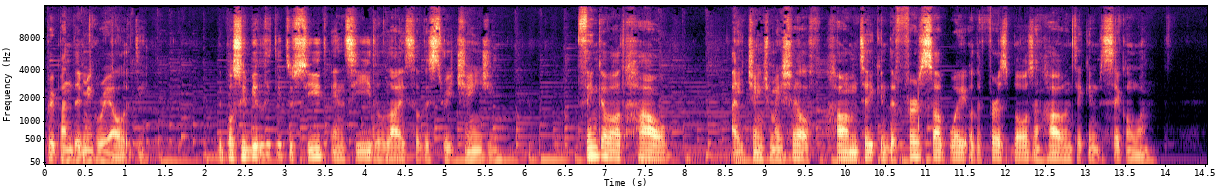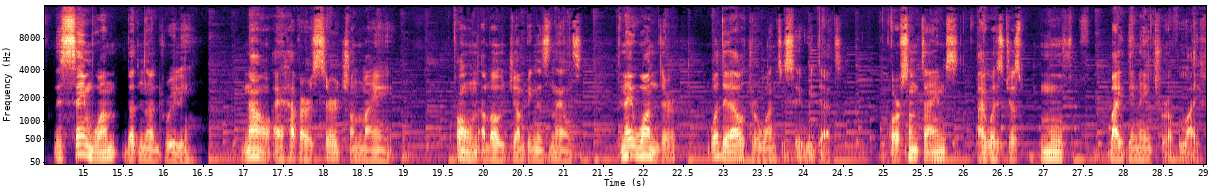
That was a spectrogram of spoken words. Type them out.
pre pandemic reality the possibility to sit and see the lights of the street changing. Think about how I change myself, how I'm taking the first subway or the first bus, and how I'm taking the second one. The same one, but not really. Now I have a research on my phone about jumping snails, and I wonder what the author wants to say with that. Or sometimes I was just moved by the nature of life.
